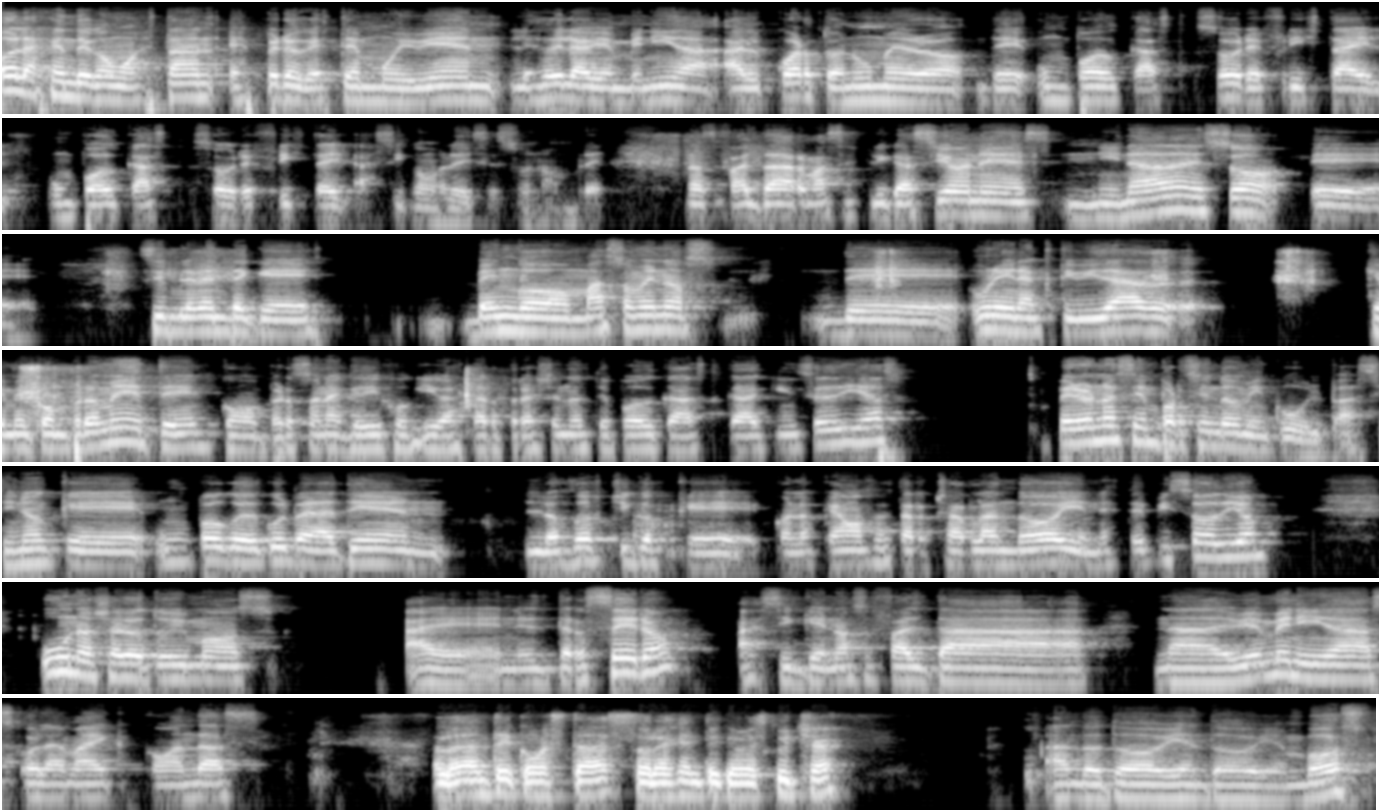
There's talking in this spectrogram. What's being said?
Hola gente, ¿cómo están? Espero que estén muy bien. Les doy la bienvenida al cuarto número de un podcast sobre freestyle, un podcast sobre freestyle, así como le dice su nombre. No hace falta dar más explicaciones ni nada de eso, eh, simplemente que vengo más o menos de una inactividad que me compromete como persona que dijo que iba a estar trayendo este podcast cada 15 días, pero no es 100% mi culpa, sino que un poco de culpa la tienen los dos chicos que, con los que vamos a estar charlando hoy en este episodio. Uno ya lo tuvimos eh, en el tercero, así que no hace falta nada de bienvenidas. Hola Mike, ¿cómo andás? Hola Dante, ¿cómo estás? Hola gente que me escucha. Ando todo bien, todo bien. ¿Vos?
